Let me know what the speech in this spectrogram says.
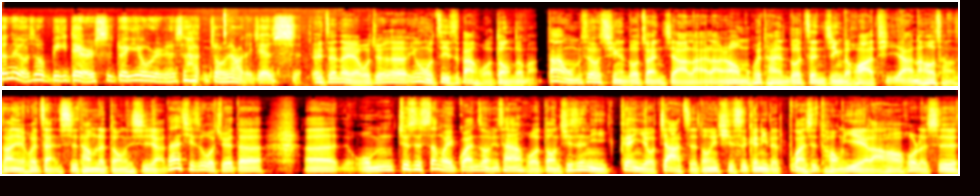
真的有时候 be there 是对业务人员是很重要的一件事。哎、真的耶！我觉得，因为我自己是办活动的嘛，当然我们是有请很多专家来了，然后我们会谈很多震惊的话题啊，然后厂商也会展示他们的东西啊。但是其实我觉得，呃，我们就是身为观众去参加活动，其实你更有价值的东西，其实跟你的不管是同业啦，哈，或者是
